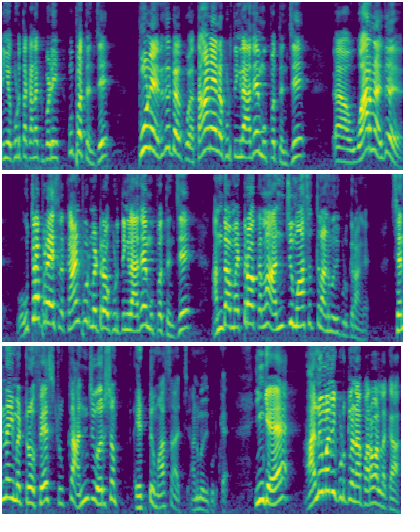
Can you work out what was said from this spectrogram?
நீங்க கொடுத்த கணக்குப்படி முப்பத்தஞ்சு. பூனே இதுக்கு தானேல கொடுத்தீங்களா அதே முப்பத்தஞ்சு. வாரணா இது உத்தரப்பிரதேசில் கான்பூர் மெட்ரோ கொடுத்தீங்களா? அதே முப்பத்தஞ்சு. அந்த மெட்ரோக்கெல்லாம் அஞ்சு மாசத்துல அனுமதி கொடுக்குறாங்க. சென்னை மெட்ரோ ஃபேஸ் டூக்கு அஞ்சு வருஷம் எட்டு மாசம் ஆச்சு அனுமதி கொடுக்க. இங்கே அனுமதி கொடுக்கலனா பரவாயில்லக்கா.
